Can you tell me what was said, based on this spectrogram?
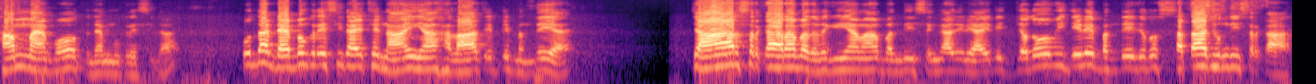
ਥੰਮ ਹੈ ਬਹੁਤ ਡੈਮੋਕ੍ਰੇਸੀ ਦਾ। ਉਹਦਾ ਡੈਮੋਕ੍ਰੇਸੀ ਦਾ ਇੱਥੇ ਨਾ ਹੀ ਆ, ਹਾਲਾਤ ਇੱਥੇ ਬੰਦੇ ਆ। ਚਾਰ ਸਰਕਾਰਾਂ ਬਦਲ ਗਈਆਂ ਵਾ, ਬੰਦੀ ਸਿੰਘਾਂ ਦੀ ਰਿਹਾਈ ਦੀ। ਜਦੋਂ ਵੀ ਜਿਹੜੇ ਬੰਦੇ, ਜਦੋਂ ਸੱਤਾ 'ਚ ਹੁੰਦੀ ਸਰਕਾਰ,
